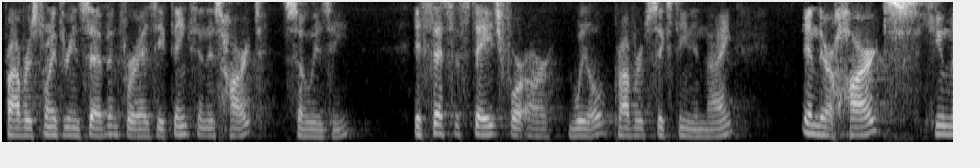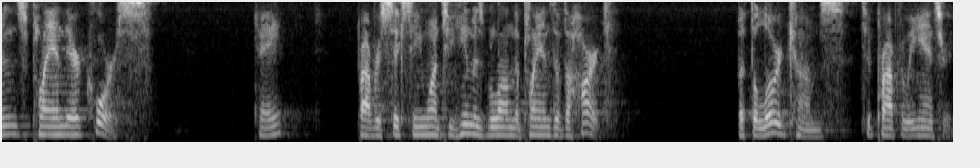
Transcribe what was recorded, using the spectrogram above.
Proverbs 23 and 7, for as he thinks in his heart, so is he. It sets the stage for our will, Proverbs 16 and 9. In their hearts, humans plan their course. Okay? Proverbs 16, 1. To humans belong the plans of the heart. But the Lord comes to properly answer it.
